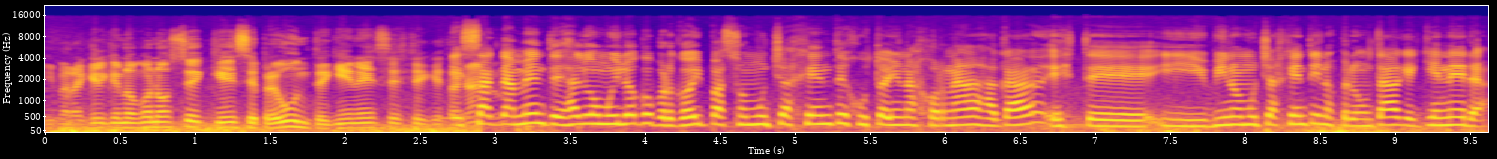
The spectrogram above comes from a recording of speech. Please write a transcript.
Y para aquel que no conoce, que se pregunte quién es este que está Exactamente, es algo muy loco porque hoy pasó mucha gente, justo hay unas jornadas acá, este, y vino mucha gente y nos preguntaba que quién era,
